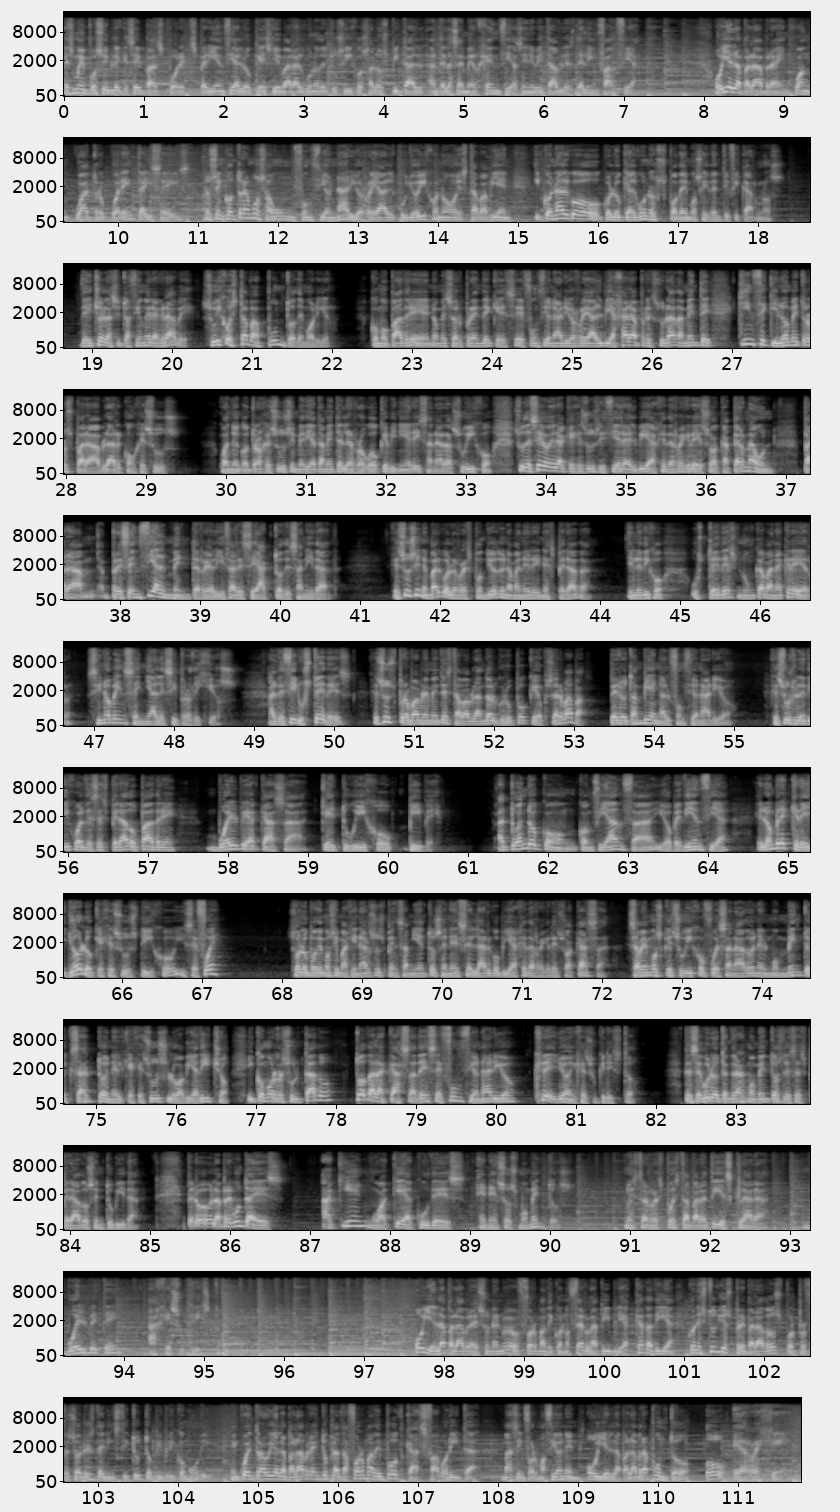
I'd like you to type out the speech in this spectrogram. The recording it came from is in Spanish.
Es muy posible que sepas por experiencia lo que es llevar a alguno de tus hijos al hospital ante las emergencias inevitables de la infancia. Hoy en la palabra, en Juan 4:46, nos encontramos a un funcionario real cuyo hijo no estaba bien y con algo con lo que algunos podemos identificarnos. De hecho, la situación era grave. Su hijo estaba a punto de morir. Como padre, no me sorprende que ese funcionario real viajara apresuradamente 15 kilómetros para hablar con Jesús. Cuando encontró a Jesús, inmediatamente le rogó que viniera y sanara a su hijo. Su deseo era que Jesús hiciera el viaje de regreso a Capernaum para presencialmente realizar ese acto de sanidad. Jesús, sin embargo, le respondió de una manera inesperada y le dijo, ustedes nunca van a creer si no ven señales y prodigios. Al decir ustedes, Jesús probablemente estaba hablando al grupo que observaba, pero también al funcionario. Jesús le dijo al desesperado padre, vuelve a casa, que tu hijo vive. Actuando con confianza y obediencia, el hombre creyó lo que Jesús dijo y se fue. Solo podemos imaginar sus pensamientos en ese largo viaje de regreso a casa. Sabemos que su hijo fue sanado en el momento exacto en el que Jesús lo había dicho, y como resultado, toda la casa de ese funcionario creyó en Jesucristo. De seguro tendrás momentos desesperados en tu vida. Pero la pregunta es, ¿A quién o a qué acudes en esos momentos? Nuestra respuesta para ti es clara. Vuélvete a Jesucristo. Hoy en la Palabra es una nueva forma de conocer la Biblia cada día con estudios preparados por profesores del Instituto Bíblico Moody. Encuentra Hoy en la Palabra en tu plataforma de podcast favorita. Más información en hoyenlapalabra.org.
